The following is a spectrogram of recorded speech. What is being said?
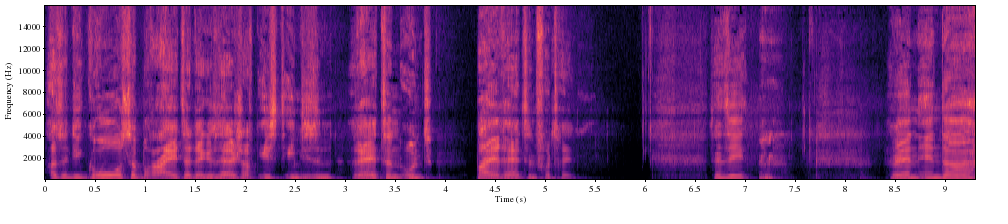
Also die große Breite der Gesellschaft ist in diesen Räten und Beiräten vertreten. Sehen Sie, wenn in der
